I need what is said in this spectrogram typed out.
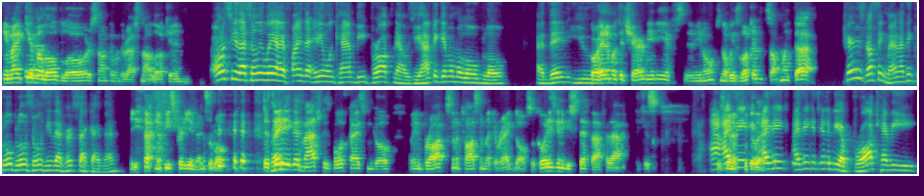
He might give him a low blow or something when the rest not looking. honestly, that's the only way I find that anyone can beat Brock now is you have to give him a low blow, and then you or hit him with a chair, maybe if you know if nobody's looking, something like that. Is nothing, man. I think low blows is the only thing that hurts that guy, man. Yeah, no, he's pretty invincible. It's gonna be a good match because both guys can go. I mean, Brock's gonna toss him like a rag doll, so Cody's gonna be stiff after that because I, think. I think I think it's gonna be a Brock heavy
